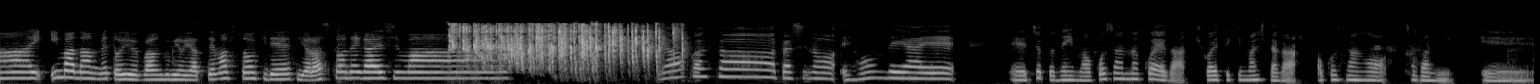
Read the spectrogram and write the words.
はーい。今何目という番組をやってます、トウキです。よろしくお願いします。ようこそ、私の絵本部屋へ。えーちょっとね、今お子さんの声が聞こえてきましたが、お子さんをそばに、えー、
